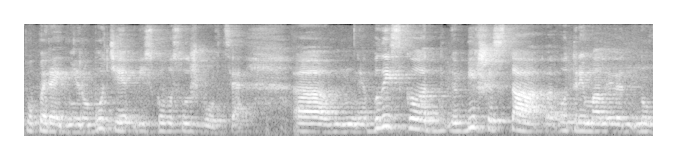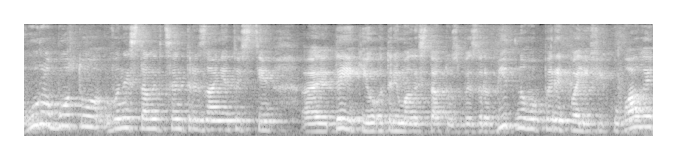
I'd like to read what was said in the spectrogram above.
попередній роботі військовослужбовця. Е, Близько більше ста отримали нову роботу. Вони стали в центрі зайнятості. Е, Деякі отримали статус безробітного, перекваліфікували.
